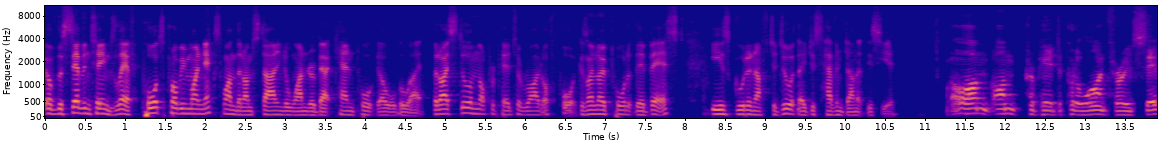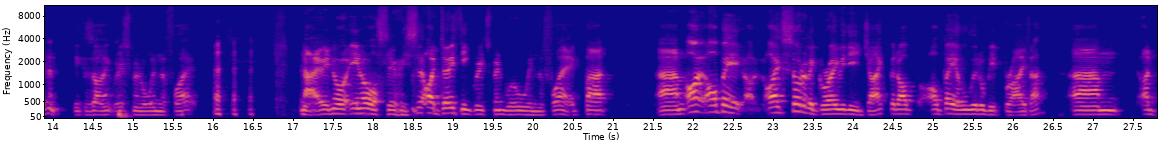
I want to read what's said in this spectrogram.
of the seven teams left, Port's probably my next one that I'm starting to wonder about. Can Port go all the way? But I still am not prepared to write off Port because I know Port at their best is good enough to do it. They just haven't done it this year. Well, I'm I'm prepared to put a line through seven because I think Richmond will win the flag. no, in all in all seriousness, I do think Richmond will win the flag, but um, I, will be I sort of agree with you, Jake, but I'll I'll be a little bit braver. Um, I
